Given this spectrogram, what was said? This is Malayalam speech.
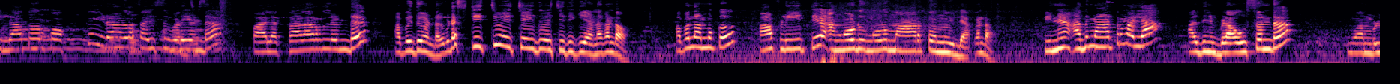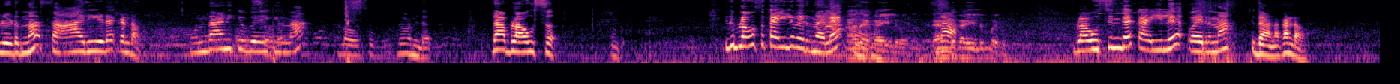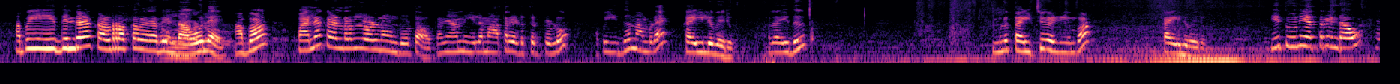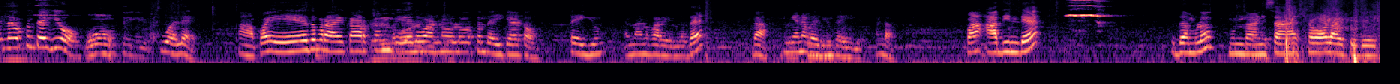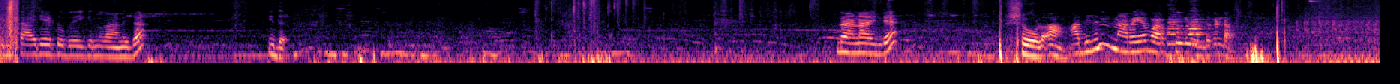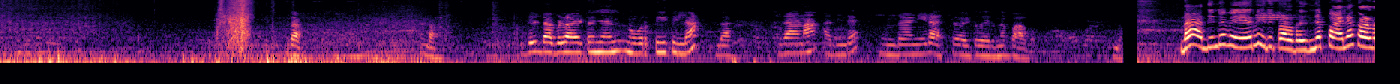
ഉള്ളവർക്കും ഇല്ലാത്തവർക്കും ഒക്കെ ഇടാനുള്ള സൈസ് ഇവിടെയുണ്ട്. പല കളറിലുണ്ട്. അപ്പൊ ഇത് കണ്ടോ? ഇവിടെ സ്റ്റിച്ച് വെച്ച് ചെയ്ത് വെച്ചിരിക്കുകയാണ്. കണ്ടോ? അപ്പൊ നമുക്ക് ആ ഫ്ലീറ്റ് അങ്ങോട്ടും ഇങ്ങോട്ടും മാറത്തൊന്നുമില്ല. കണ്ടോ? പിന്നെ അത് മാത്രമല്ല അതിന് ബ്ലൗസ് ഉണ്ട്. നമ്മൾ ഇടുന്ന സാരിയുടെ കണ്ടോ? മുന്താണിക്ക് ഉപയോഗിക്കുന്ന ബ്ലൗസ് ഇതുണ്ട്. ഇതാ ബ്ലൗസ് ഇത് ബ്ലൗസ് കയ്യിൽ വരുന്നല്ലേ കയ്യിലും ബ്ലൗസിന്റെ കയ്യിൽ വരുന്ന ഇതാണ്. കണ്ടോ? അപ്പൊ ഈ ഇതിന്റെ കളറൊക്കെ വേറെ ഉണ്ടാവും അല്ലേ? അപ്പൊ പല കളറിലുള്ള ഉണ്ട് കേട്ടോ. അപ്പൊ ഞാൻ നീല മാത്രം എടുത്തിട്ടുള്ളൂ. അപ്പൊ ഇത് നമ്മുടെ കയ്യിൽ വരും. അതായത് നമ്മൾ തയ്ച്ചു കഴിയുമ്പോ കയ്യിൽ വരും. ഈ തുണി എത്ര ഉണ്ടാവും? എല്ലാവർക്കും ഓ അല്ലേ? ആ അപ്പൊ ഏത് പ്രായക്കാർക്കും ഏത് വണ്ണമുള്ളവർക്കും തയ്ക്കാട്ടോ തയ്യും എന്നാണ് പറയുന്നത്. ഇതാ ഇങ്ങനെ വരും കയ്യിൽ കണ്ടോ? അപ്പൊ അതിന്റെ ഇത് നമ്മൾ മുന്താണി ഷോളായിട്ട് ഉപയോഗിക്കുന്ന സാരിയായിട്ട് ഉപയോഗിക്കുന്നതാണിത്. ഇത്. ഇതാണ് അതിന്റെ ഷോൾ. ആ അതിലും നിറയെ വർക്കുകളുണ്ട് കണ്ടോ? ഇതാ. കണ്ടോ? ഇത് ഡബിൾ ആയിട്ട് ഞാൻ നിവർത്തിയിട്ടില്ല. ഇതാ. ഇതാണ് അതിന്റെ മുന്താണിയുടെ അറ്റമായിട്ട് വരുന്ന ഭാഗം. അതിന്റെ വേറെ ഒരു കളർ ഇതിന്റെ പല കളർ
